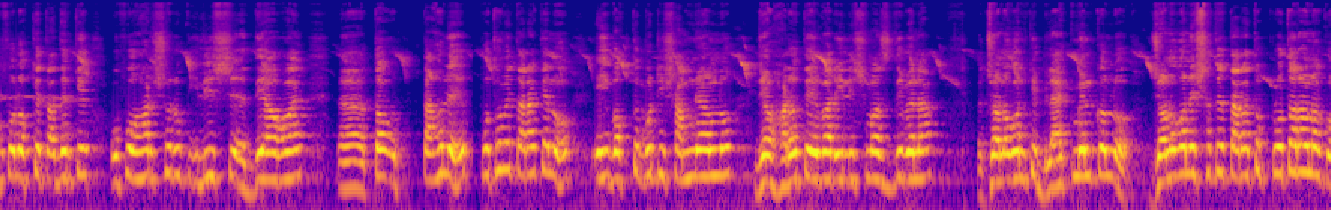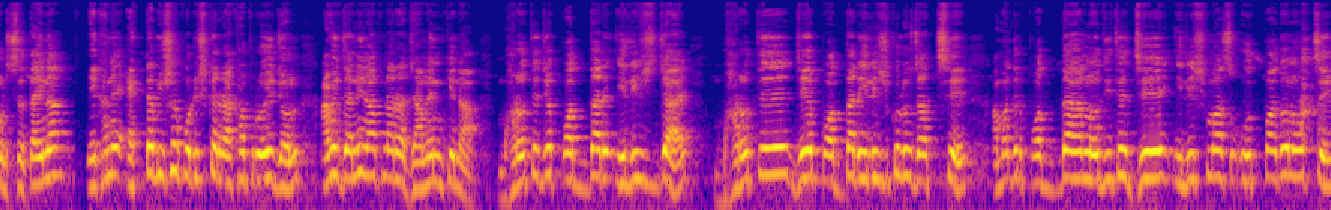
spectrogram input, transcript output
উপলক্ষে তাদেরকে উপহার স্বরূপ ইলিশ দেওয়া হয়। তো তাহলে প্রথমে তারা কেন এই বক্তব্যটি সামনে আনলো যে ভারতে এবার ইলিশ মাছ দেবে না? জনগণকে ব্ল্যাকমেল করল। জনগণের সাথে তারা তো প্রতারণা করছে, তাই না? এখানে একটা বিষয় পরিষ্কার রাখা প্রয়োজন। আমি জানি না আপনারা জানেন কি না ভারতে যে পদ্মার ইলিশ যায়, ভারতে যে পদ্মার ইলিশগুলো যাচ্ছে, আমাদের পদ্মা নদীতে যে ইলিশ মাছ উৎপাদন হচ্ছে,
